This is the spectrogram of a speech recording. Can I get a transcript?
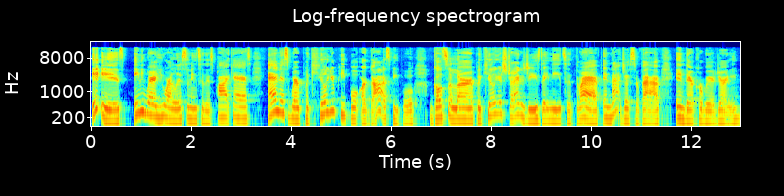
It is anywhere you are listening to this podcast, and it's where peculiar people or God's people go to learn peculiar strategies they need to thrive and not just survive in their career journey.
